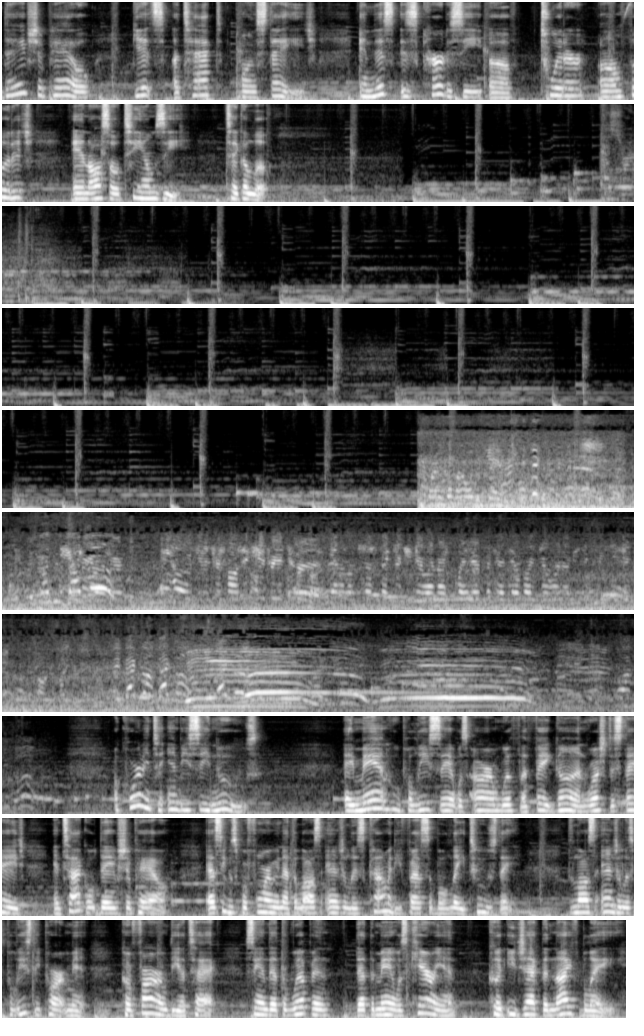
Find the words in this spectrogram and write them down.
Dave Chappelle gets attacked on stage, and this is courtesy of Twitter um, footage and also TMZ. Take a look. On my. Hey, back up, back up, back up! According to NBC News, a man who police said was armed with a fake gun rushed the stage and tackled Dave Chappelle as he was performing at the Los Angeles Comedy Festival late Tuesday. The Los Angeles Police Department confirmed the attack, saying that the weapon that the man was carrying could eject the knife blade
